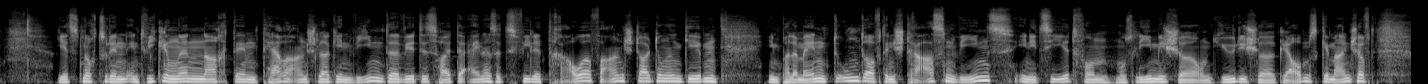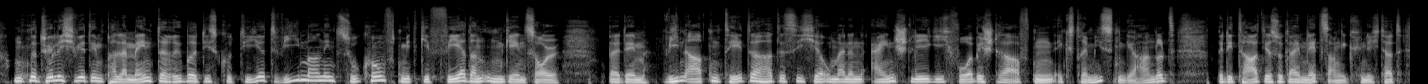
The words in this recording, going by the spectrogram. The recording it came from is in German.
Jetzt noch zu den Entwicklungen nach dem Terroranschlag in Wien. Da wird es heute einerseits viele Trauerveranstaltungen geben im Parlament und auf den Straßen Wiens, initiiert von muslimischer und jüdischer Glaubensgemeinschaft. Und natürlich wird im Parlament darüber diskutiert, wie man in Zukunft mit Gefährdern umgehen soll. Bei dem Wien-Attentäter hat es sich ja um einen einschlägig vorbestraften Extremisten gehandelt, der die Tat ja sogar im Netz angekündigt hat.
